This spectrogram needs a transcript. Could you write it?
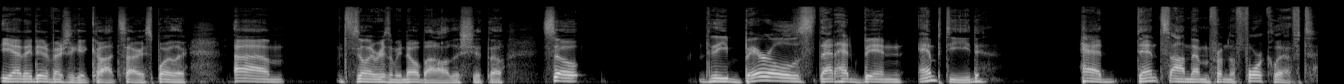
Yeah, they did eventually get caught. Sorry, spoiler. Um, it's the only reason we know about all this shit, though. So the barrels that had been emptied had dents on them from the forklift,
